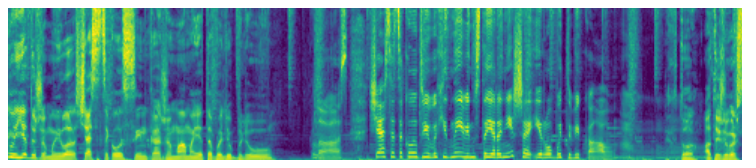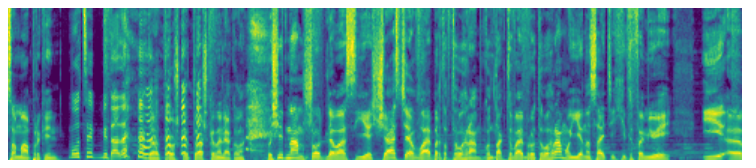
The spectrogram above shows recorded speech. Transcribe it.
Ну, є дуже мило. Щастя, це коли син каже, мама, я тебе люблю. Клас. Щастя, це коли твій вихідний, він встає раніше і робить тобі каву. Хто? А ти живеш сама, прикинь. Бо це біда, да? Да, трошки, трошки налякано. Пишіть нам, що для вас є щастя, Viber та в Telegram. Контакти Viber і Telegram є на сайті hitfm.ua. І е,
